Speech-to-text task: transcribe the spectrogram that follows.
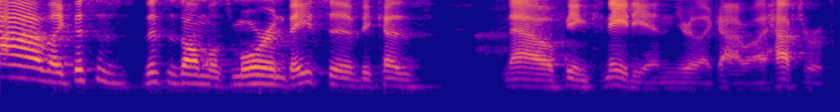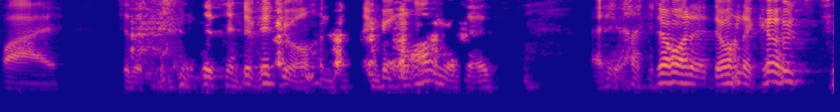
ah like this is this is almost more invasive because now being canadian you're like ah well i have to reply to this this individual and, and go along with this. And you're like i don't want to don't want to ghost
